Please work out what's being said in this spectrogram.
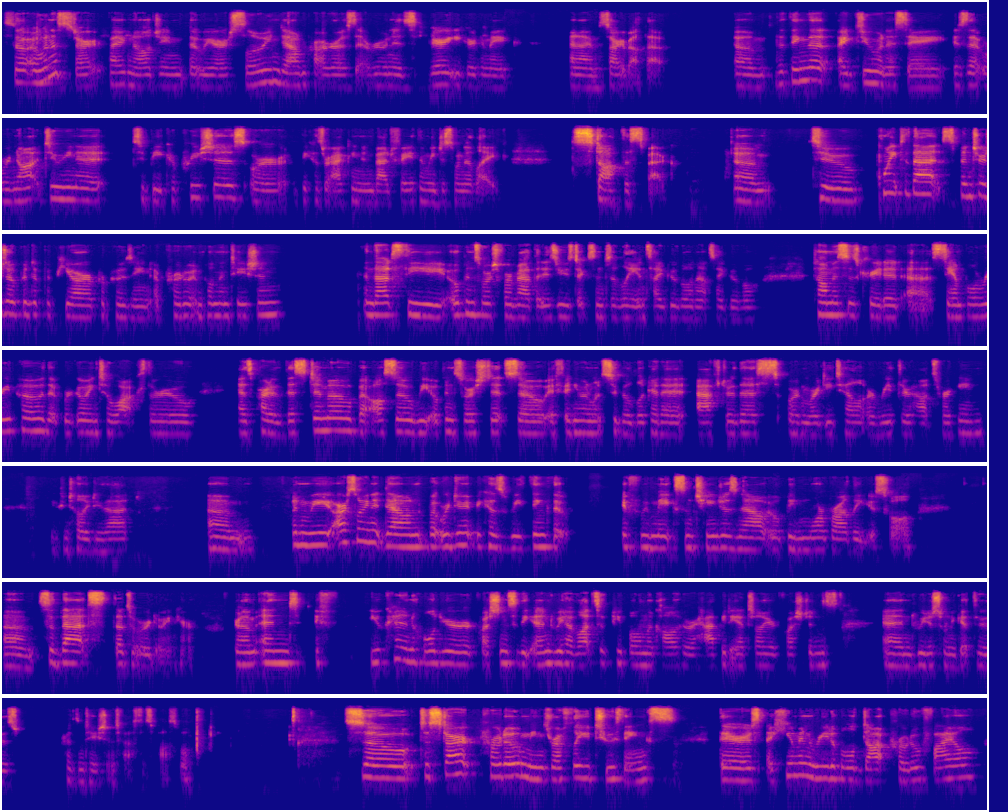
so I want to start by acknowledging that we are slowing down progress that everyone is very eager to make, and I'm sorry about that um, the thing that I do want to say is that we're not doing it to be capricious or because we're acting in bad faith and we just want to like stop the spec. Um, to point to that, Spencer's opened up a PR proposing a proto implementation. And that's the open source format that is used extensively inside Google and outside Google. Thomas has created a sample repo that we're going to walk through as part of this demo, but also we open sourced it. So if anyone wants to go look at it after this or in more detail or read through how it's working, you can totally do that. Um, and we are slowing it down, but we're doing it because we think that if we make some changes now, it will be more broadly useful. Um, so that's, that's what we're doing here. Um, and if you can hold your questions to the end, we have lots of people on the call who are happy to answer all your questions. And we just want to get through this presentation as fast as possible. So to start, proto means roughly two things. There's a human readable .proto file.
